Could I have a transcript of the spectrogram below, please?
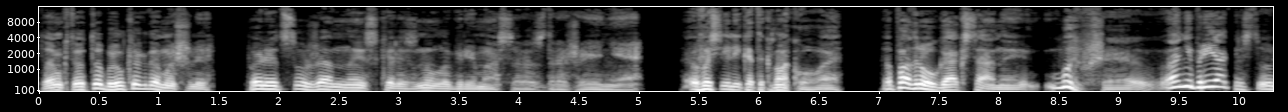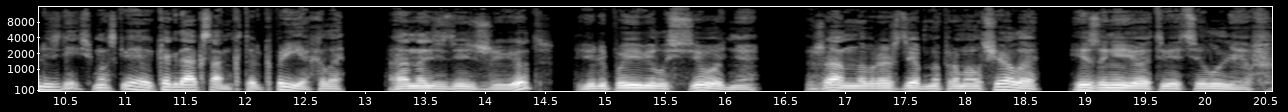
там кто-то был, когда мы шли. По лицу Жанны скользнула гримаса раздражения. Василика Токмакова, подруга Оксаны, бывшая. Они приятельствовали здесь, в Москве, когда Оксанка только приехала. Она здесь живет или появилась сегодня? Жанна враждебно промолчала, и за нее ответил Лев.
